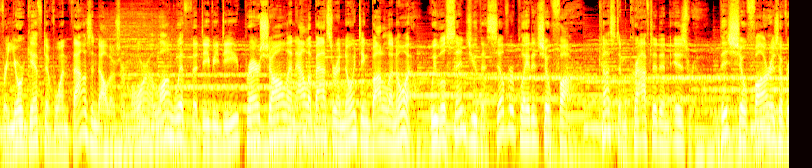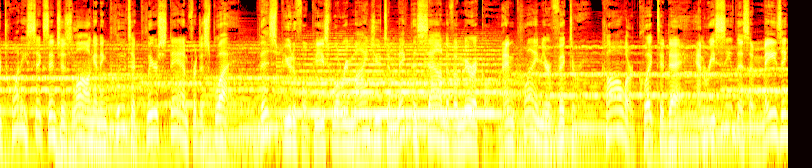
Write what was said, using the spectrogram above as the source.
For your gift of $1,000 or more, along with the DVD, prayer shawl, and alabaster anointing bottle and oil, we will send you the silver plated shofar, custom crafted in Israel. This shofar is over 26 inches long and includes a clear stand for display. This beautiful piece will remind you to make the sound of a miracle and claim your victory. Call or click today and receive this amazing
